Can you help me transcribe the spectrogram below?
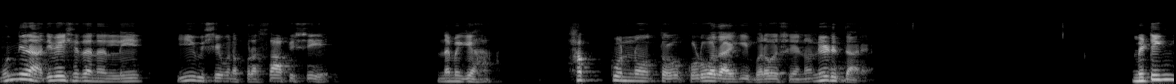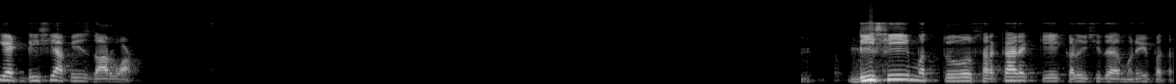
ಮುಂದಿನ ಅಧಿವೇಶನದಲ್ಲಿ ಈ ವಿಷಯವನ್ನು ಪ್ರಸ್ತಾಪಿಸಿ ನಮಗೆ ಹಕ್ಕನ್ನು ಕೊಡುವುದಾಗಿ ಭರವಸೆಯನ್ನು ನೀಡಿದ್ದಾರೆ. Meeting at DC office Dharwad DC ಮತ್ತು ಸರ್ಕಾರಕ್ಕೆ ಕಳುಹಿಸಿದ ಮನವಿ ಪತ್ರ.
